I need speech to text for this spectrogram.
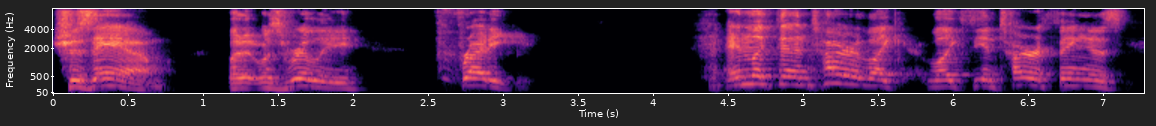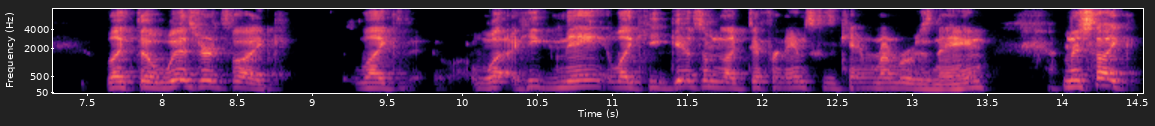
Shazam, but it was really Freddy. And like the entire like like the entire thing is like the wizard's like like what he name like he gives them like different names because he can't remember his name. I'm just like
